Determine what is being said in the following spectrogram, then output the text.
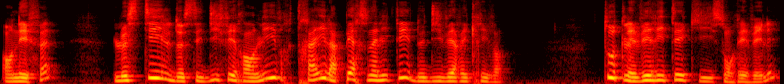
En effet, le style de ces différents livres trahit la personnalité de divers écrivains. Toutes les vérités qui y sont révélées,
